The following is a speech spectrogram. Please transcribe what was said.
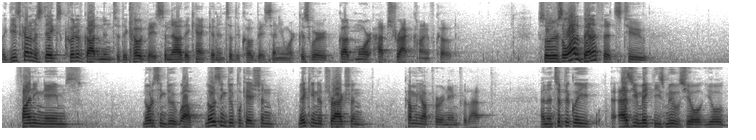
Like these kind of mistakes could have gotten into the code base, and now they can't get into the code base anymore because we've got more abstract kind of code. So there's a lot of benefits to finding names, noticing, du well, noticing duplication, making abstraction, coming up for a name for that. And then typically, as you make these moves, you'll, you'll,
